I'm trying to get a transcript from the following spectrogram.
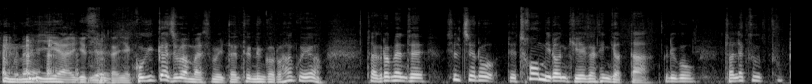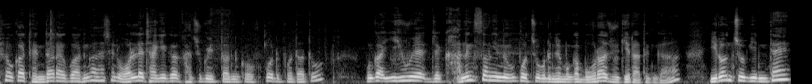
때문에. 예, 알겠습니다. 예. 예, 거기까지만 말씀을 일단 듣는 거로 하고요. 자, 그러면 이제 실제로 이제 처음 이런 기회가 생겼다. 그리고 전략적 투표가 된다라고 하는 건 사실 원래 자기가 가지고 있던 그 후보를 보다도 뭔가 이후에 이제 가능성 있는 후보 쪽으로 이제 뭔가 몰아주기라든가 이런 쪽인데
